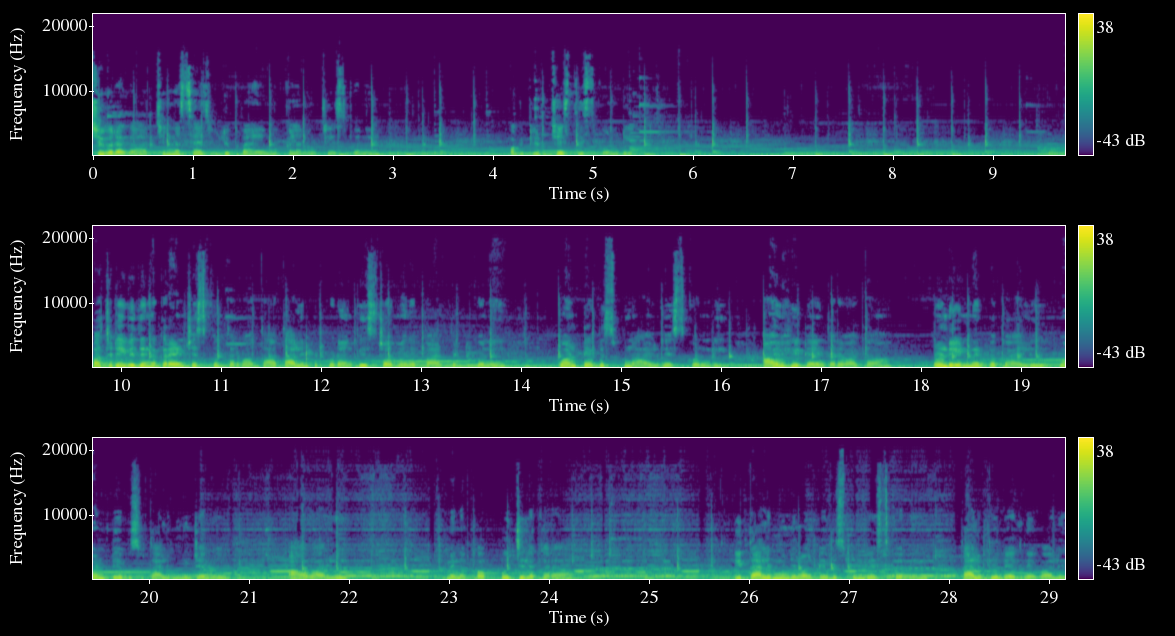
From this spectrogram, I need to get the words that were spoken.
చివరగా చిన్న సైజు ఉల్లిపాయ ముక్కలను చేసుకొని ఒక ట్రిప్ చేసి తీసుకోండి. పచ్చడి ఈ విధంగా గ్రైండ్ చేసుకున్న తర్వాత తాలింపు పెట్టుకోవడానికి స్టవ్ మీద పాన్ పెట్టుకొని వన్ టేబుల్ స్పూన్ ఆయిల్ వేసుకోండి. ఆయిల్ హీట్ అయిన తర్వాత రెండు ఎండుమిరపకాయలు వన్ టేబుల్ స్పూన్ తాలింపు గింజలు ఆవాలు మినపప్పు జీలకర్ర ఈ తాలింపు గింజలు వన్ టేబుల్ స్పూన్ వేసుకొని తాలింపును వేగనివ్వాలి.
